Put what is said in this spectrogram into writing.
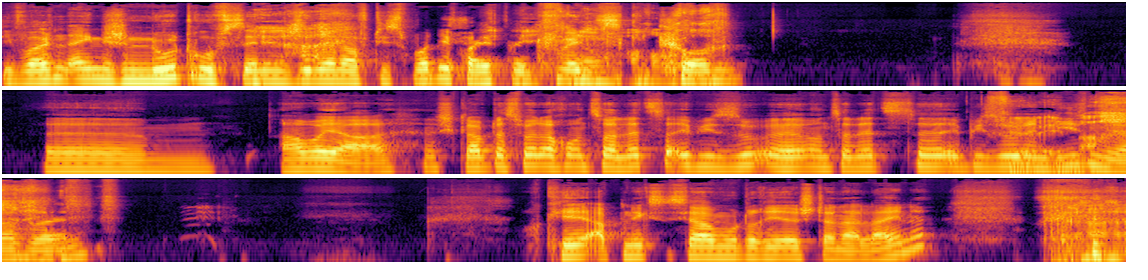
Die wollten eigentlich einen Notruf senden, ja, sind dann auf die Spotify-Frequenz gekommen. Ähm, aber ja, ich glaube, das wird auch unser letzter Episo äh, unsere letzte Episode Für in diesem immer. Jahr sein. Okay, ab nächstes Jahr moderiere ich dann alleine. Ja,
